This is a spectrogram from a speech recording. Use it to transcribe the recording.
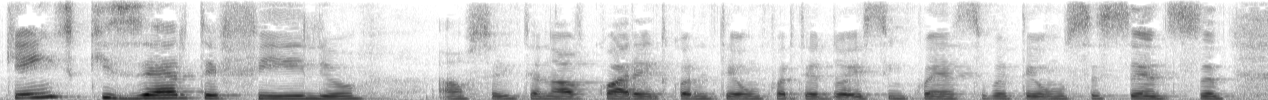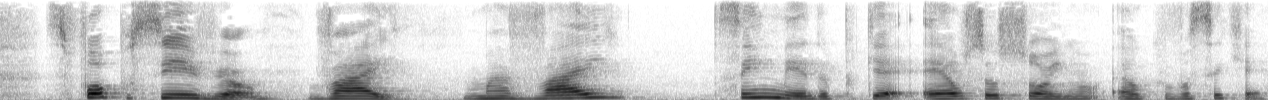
Quem quiser ter filho aos 39, 40, 41, 42, 50, 51, 60, 60, se for possível, vai. Mas vai sem medo, porque é o seu sonho, é o que você quer.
